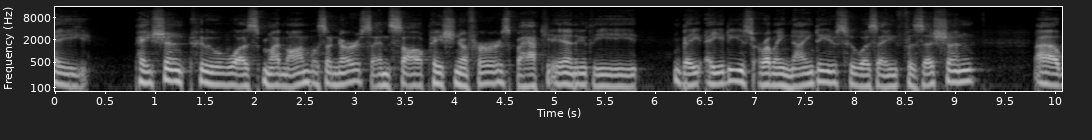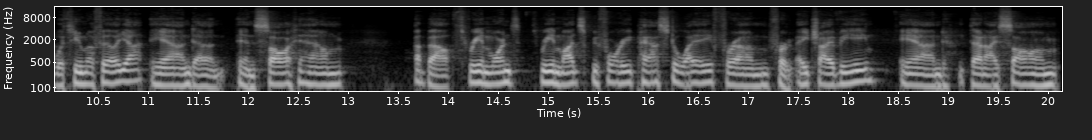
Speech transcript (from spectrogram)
a patient who was my mom was a nurse and saw a patient of hers back in the late 80s, early 90s, who was a physician uh, with hemophilia, and uh, and saw him about three months three months before he passed away from from HIV, and then I saw him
